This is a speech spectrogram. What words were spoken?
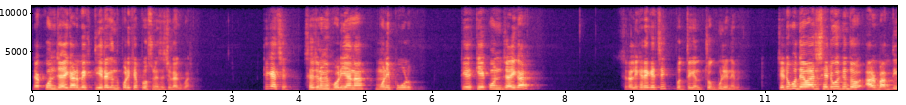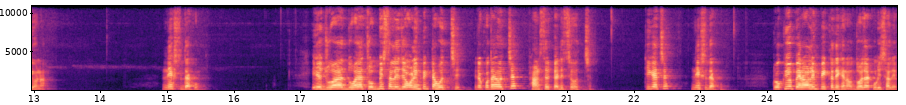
এটা কোন জায়গার ব্যক্তি, এটা কিন্তু পরীক্ষায় প্রশ্ন এসেছিল একবার। ঠিক আছে? সেই জন্য আমি হরিয়ানা, মণিপুর, ঠিক আছে? কে কোন জায়গার সেটা লিখে রেখেছি, প্রত্যেকে কিন্তু চোখ বুলিয়ে নেবে। যেটুকু দেওয়া আছে সেটুকু কিন্তু আর বাদ দিও না। নেক্সট দেখো। এই যে দু হাজার চব্বিশ সালে যে অলিম্পিকটা হচ্ছে, এটা কোথায় হচ্ছে? ফ্রান্সের প্যারিসে হচ্ছে। ঠিক আছে? নেক্সট দেখো। টোকিও প্যারা অলিম্পিকটা দেখে নাও দু হাজার কুড়ি সালে।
